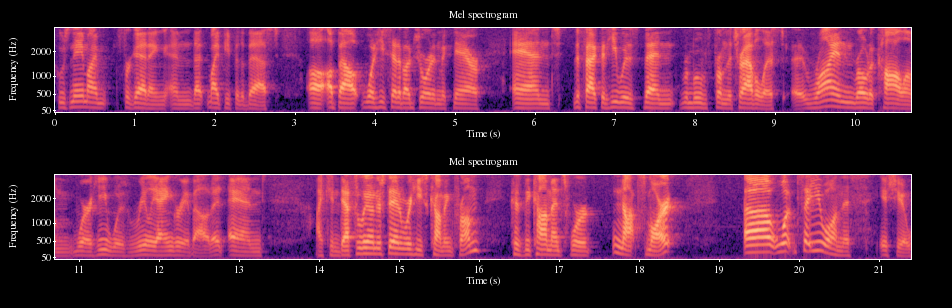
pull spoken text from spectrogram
whose name I'm forgetting, and that might be for the best, uh, about what he said about Jordan McNair and the fact that he was then removed from the travel list. Uh, Ryan wrote a column where he was really angry about it, and I can definitely understand where he's coming from because the comments were not smart. Uh, what say you on this issue?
